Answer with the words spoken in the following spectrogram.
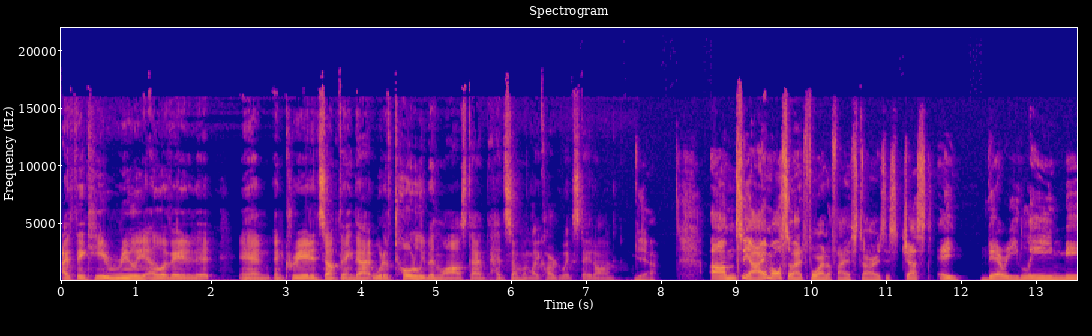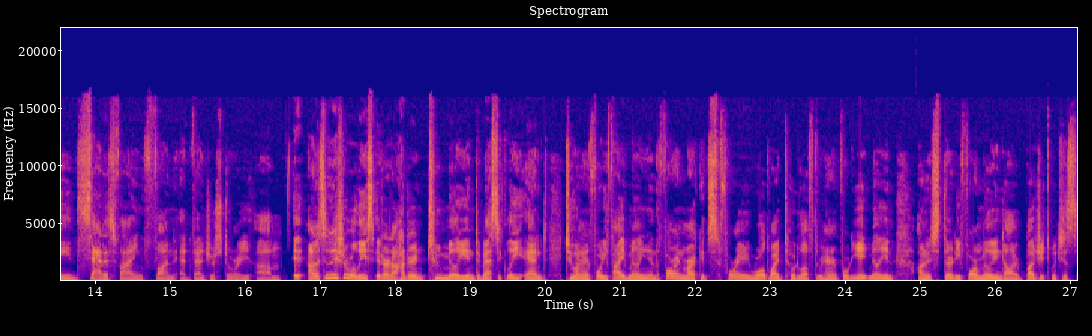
I think he really elevated it and and created something that would have totally been lost had had someone like Hardwicke stayed on. Yeah. Um, so yeah, I'm also at four out of five stars. It's just a very lean, mean, satisfying, fun adventure story. Um, it, on its initial release, it earned 102 million domestically and 245 million in the foreign markets for a worldwide total of 348 million on its 34 million dollar budget, which is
